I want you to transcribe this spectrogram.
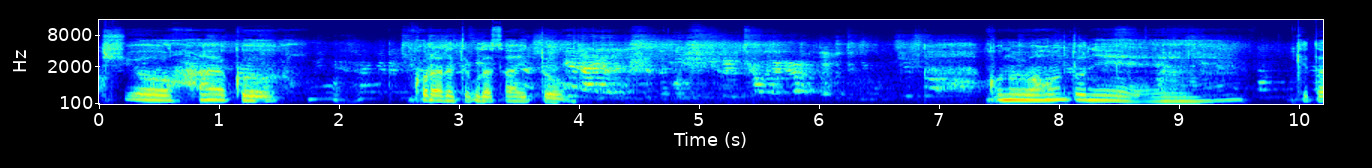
主よ早く来られてくださいと。この世は本当に、えー汚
